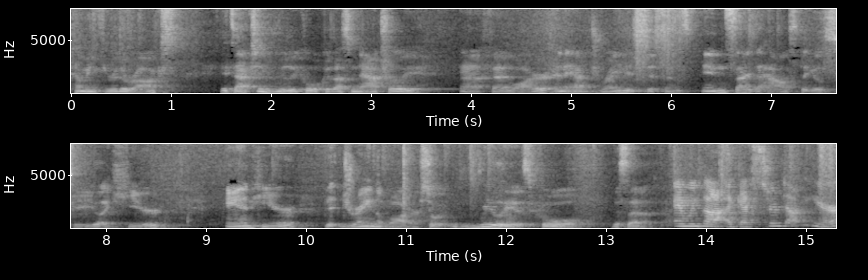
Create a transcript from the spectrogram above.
coming through the rocks. It's actually really cool because that's naturally uh, fed water, and they have drainage systems inside the house that you'll see, like here and here, that drain the water. So it really is cool, the setup. And we've got a guest room down here.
